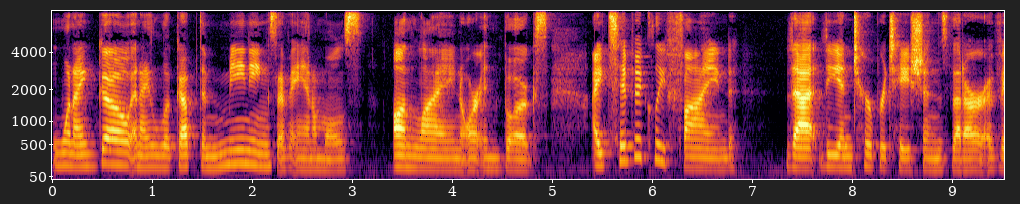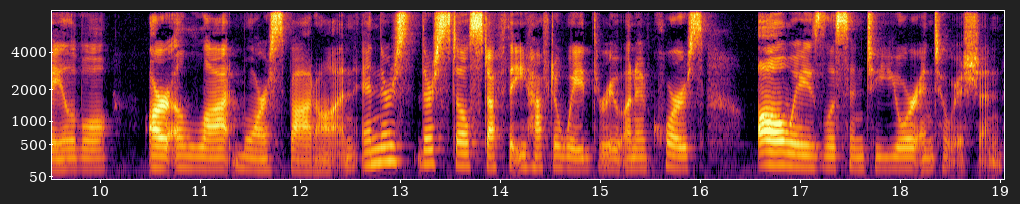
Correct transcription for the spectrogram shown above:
when I go and I look up the meanings of animals online or in books, I typically find that the interpretations that are available are a lot more spot on. And there's there's still stuff that you have to wade through and of course always listen to your intuition.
